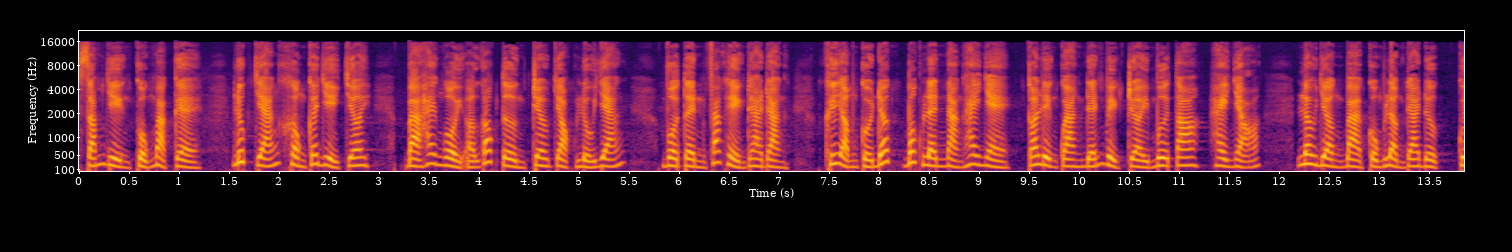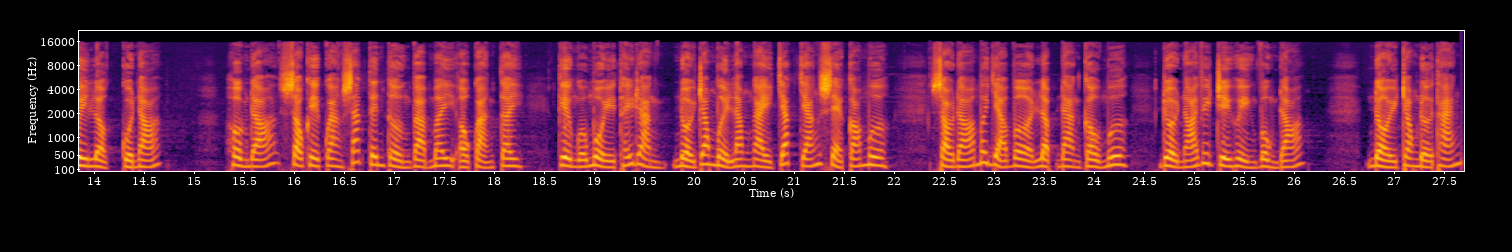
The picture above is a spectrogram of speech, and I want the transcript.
xóm giềng cũng mặc kệ. Lúc chán không có gì chơi, bà hay ngồi ở góc tường treo chọc lũ gián, vô tình phát hiện ra rằng khí ẩm của đất bốc lên nặng hay nhẹ có liên quan đến việc trời mưa to hay nhỏ. Lâu dần bà cũng lần ra được quy luật của nó. Hôm đó, sau khi quan sát tinh tường và mây ở Quảng Tây, Kiều Ngũ Mụi thấy rằng nội trong 15 ngày chắc chắn sẽ có mưa. Sau đó mới giả vờ lập đàn cầu mưa, rồi nói với tri huyện vùng đó. Nội trong nửa tháng,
